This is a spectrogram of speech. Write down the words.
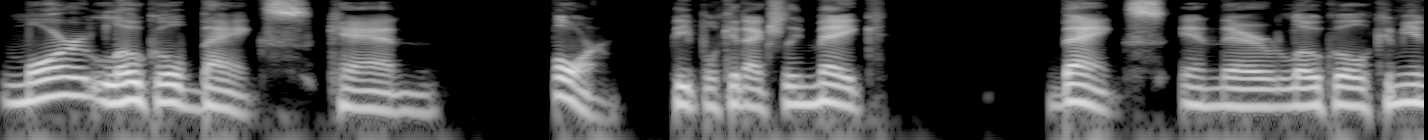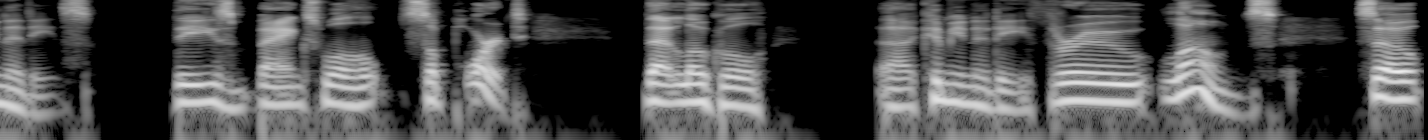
more local banks can form. People can actually make banks in their local communities. These banks will support that local uh, community through loans. So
